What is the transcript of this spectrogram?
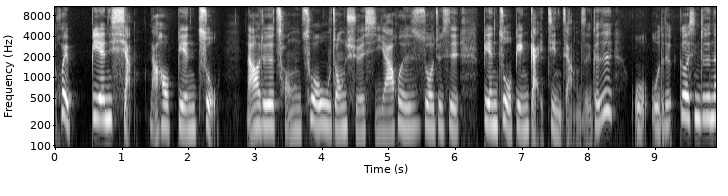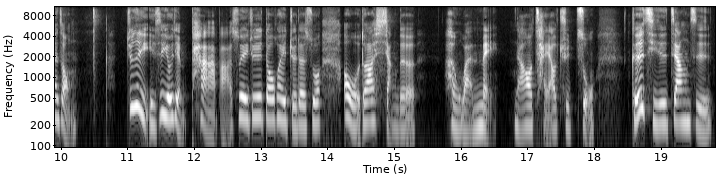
会边想，然后边做，然后就是从错误中学习啊，或者是说就是边做边改进这样子。可是我我的个性就是那种，就是也是有点怕吧，所以就是都会觉得说，哦，我都要想得很完美，然后才要去做。可是其实这样子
